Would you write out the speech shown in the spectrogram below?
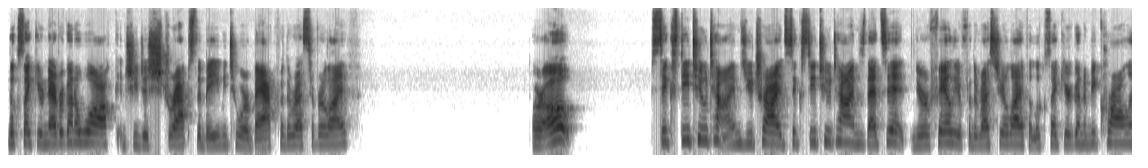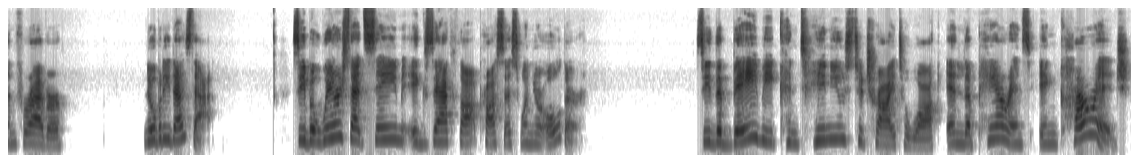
Looks like you're never going to walk, and she just straps the baby to her back for the rest of her life? Or, oh, 62 times, you tried 62 times, that's it. You're a failure for the rest of your life. It looks like you're going to be crawling forever. Nobody does that. See, but where's that same exact thought process when you're older? See, the baby continues to try to walk, and the parents encourage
